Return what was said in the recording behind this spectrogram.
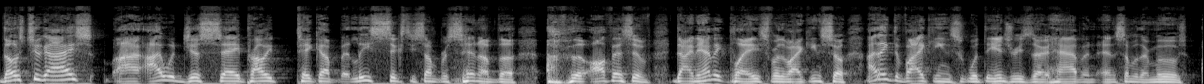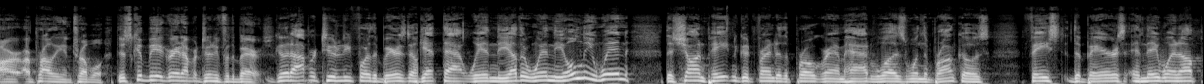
those two guys. I, I would just say probably take up at least 60 some percent of the, of the offensive dynamic plays for the Vikings. So I think the Vikings, with the injuries they have and, and some of their moves, are, are probably in trouble. This could be a great opportunity for the Bears. Good opportunity for the Bears to get that win. The other win, the only win that Sean Payton, good friend of the program, had was when the Broncos faced the Bears and they went up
